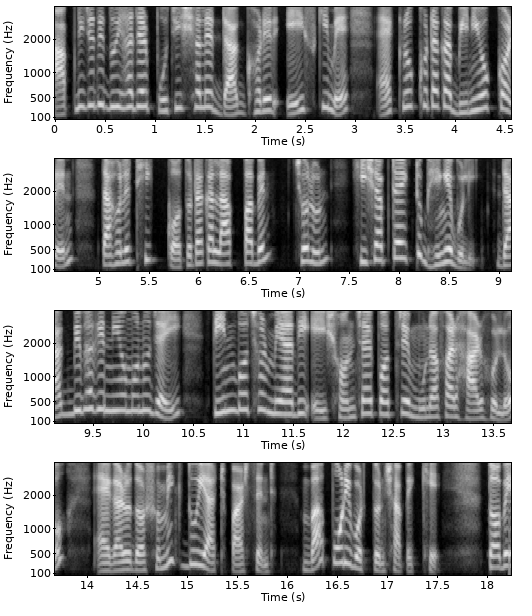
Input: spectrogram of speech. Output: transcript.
আপনি যদি দুই হাজার পঁচিশ সালের ডাকঘরের এই স্কিমে এক লক্ষ টাকা বিনিয়োগ করেন, তাহলে ঠিক কত টাকা লাভ পাবেন? চলুন হিসাবটা একটু ভেঙে বলি। ডাক বিভাগের নিয়ম অনুযায়ী তিন বছর মেয়াদি এই সঞ্চয়পত্রে মুনাফার হার হল এগারো দশমিক দুই আট পার্সেন্ট। বা পরিবর্তন সাপেক্ষে। তবে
